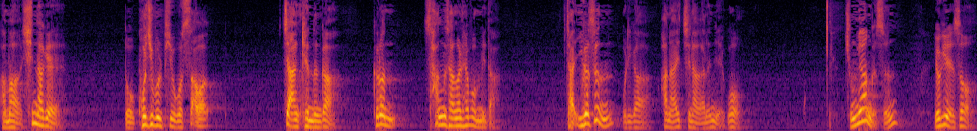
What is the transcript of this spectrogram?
아마 신나게 또 고집을 피우고 싸웠지 않겠는가 그런 상상을 해봅니다. 자, 이것은 우리가 하나의 지나가는 예고 중요한 것은 여기에서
